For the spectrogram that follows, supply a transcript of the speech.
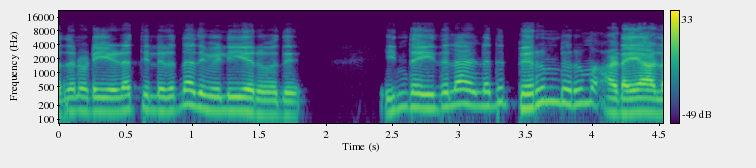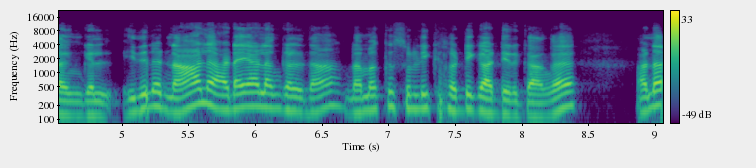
அதனுடைய இடத்திலிருந்து அது வெளியேறுவது இந்த இதுல என்னது பெரும் பெரும் அடையாளங்கள் இதுல நாலு அடையாளங்கள் தான் நமக்கு சொல்லி சொல்லி காட்டியிருக்காங்க ஆனா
